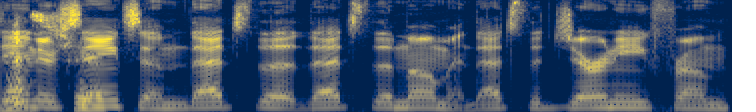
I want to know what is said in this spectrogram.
Yeah, the inner true. sanctum, that's the that's the moment. That's the journey from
